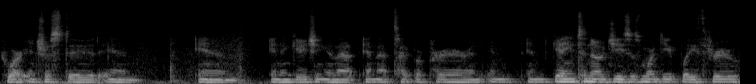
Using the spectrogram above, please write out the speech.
who are interested in in in engaging in that in that type of prayer and, and, and getting to know Jesus more deeply through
